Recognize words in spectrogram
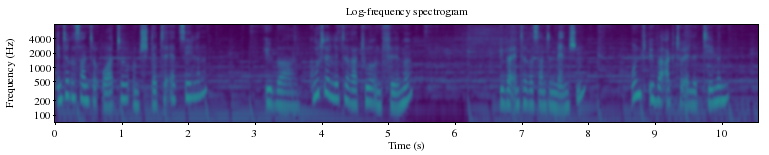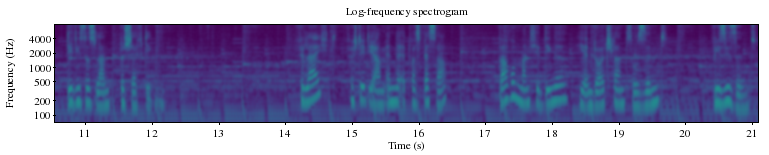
interessante Orte und Städte erzählen, über gute Literatur und Filme über interessante Menschen und über aktuelle Themen, die dieses Land beschäftigen. Vielleicht versteht ihr am Ende etwas besser, warum manche Dinge hier in Deutschland so sind, wie sie sind.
